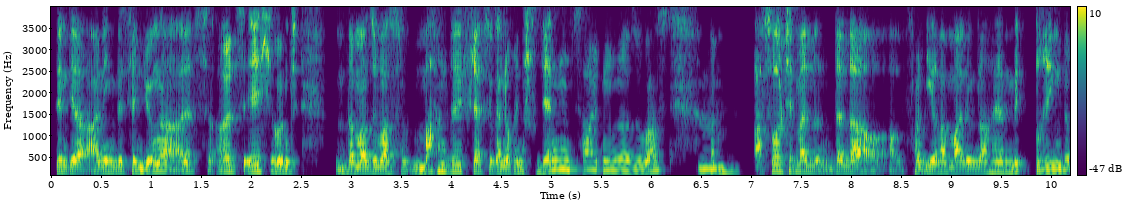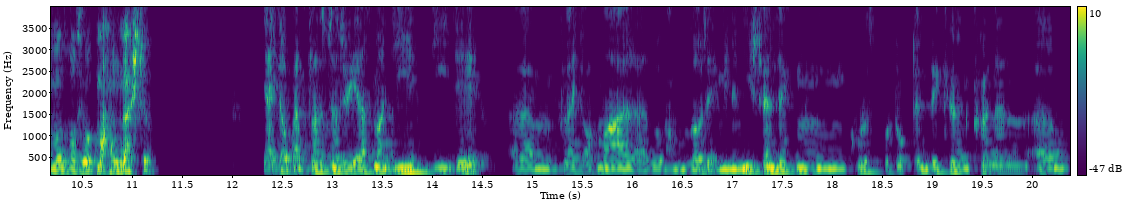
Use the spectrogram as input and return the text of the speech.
sind ja eigentlich ein bisschen jünger als, als ich. Und wenn man sowas machen will, vielleicht sogar noch in Studentenzeiten oder sowas, mhm. was sollte man dann da von Ihrer Meinung nachher mitbringen, wenn man sowas überhaupt machen möchte? Ja, ich glaube, ganz klassisch natürlich erstmal die, die Idee, ähm, vielleicht auch mal, also man sollte irgendwie eine Nische entdecken, ein cooles Produkt entwickeln können, ähm,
